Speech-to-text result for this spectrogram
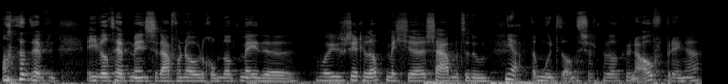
Want dat heb je, en je wilt hebben mensen daarvoor nodig om dat mede, hoe zeg je dat, met je samen te doen. Ja. Dan moet het enthousiasme wel kunnen overbrengen.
